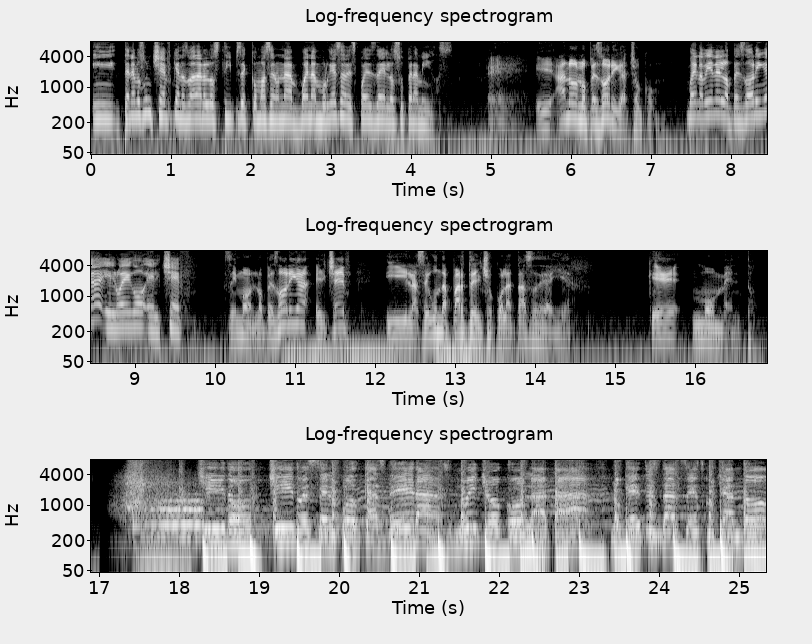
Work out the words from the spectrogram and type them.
Y tenemos un chef que nos va a dar los tips de cómo hacer una buena hamburguesa después de los super amigos. Eh, ah, no, López Dóriga, Choco. Bueno, viene López Dóriga y luego el chef. Simón, López Dóriga, el chef y la segunda parte del chocolatazo de ayer. Qué momento. Chido, chido es el podcast de Eras, no hay chocolate. Lo que te estás escuchando,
